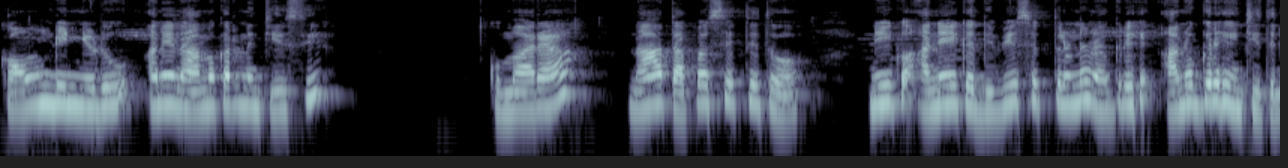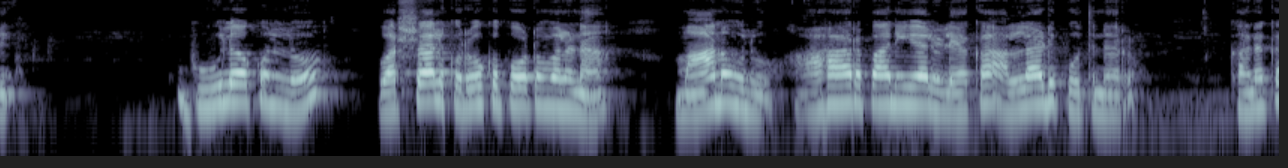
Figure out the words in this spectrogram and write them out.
కౌండిన్యుడు అనే నామకరణం చేసి కుమారా నా తపశ్శక్తితో నీకు అనేక దివ్యశక్తులను అనుగ్రహి అనుగ్రహించి తిని భూలోకంలో వర్షాలు కురవకపోవటం వలన మానవులు ఆహార పానీయాలు లేక అల్లాడిపోతున్నారు. కనుక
